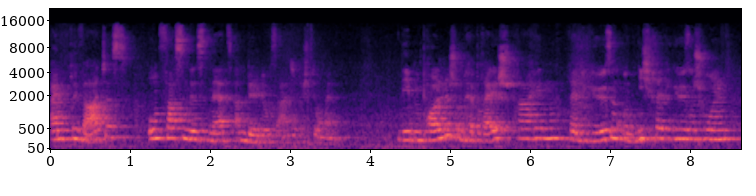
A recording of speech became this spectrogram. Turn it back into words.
ein privates, umfassendes Netz an Bildungseinrichtungen. Neben polnisch- und hebräischsprachigen, religiösen und nicht religiösen Schulen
